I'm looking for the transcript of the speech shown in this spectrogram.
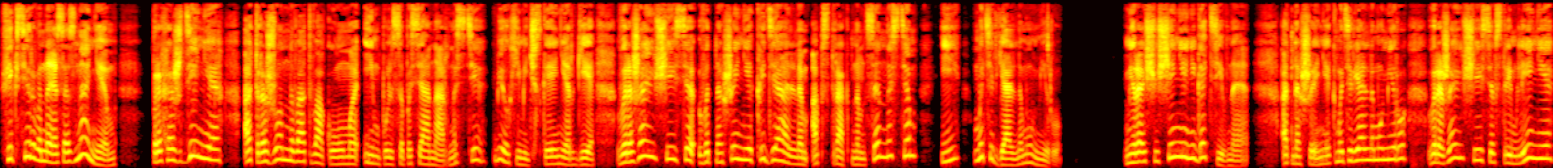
фиксированное сознанием, прохождение отраженного от вакуума импульса пассионарности, биохимической энергии, выражающейся в отношении к идеальным абстрактным ценностям и материальному миру. Мироощущение негативное, отношение к материальному миру, выражающееся в стремлении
